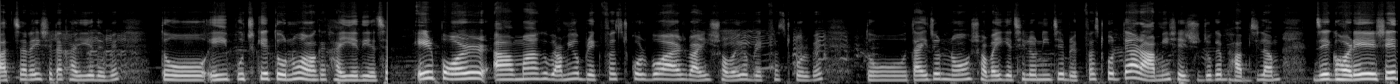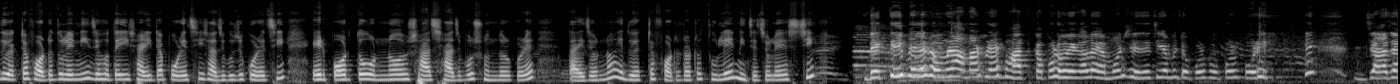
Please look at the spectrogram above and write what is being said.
বাচ্চারাই সেটা খাইয়ে দেবে। তো এই পুচকে তনু আমাকে খাইয়ে দিয়েছে। এরপর আমার আমিও ব্রেকফাস্ট করব আর বাড়ির সবাইও ব্রেকফাস্ট করবে। তো তাই জন্য সবাই গেছিল নিচে ব্রেকফাস্ট করতে আর আমি সেই সুযোগে ভাবছিলাম যে ঘরে এসে দু একটা ফটো তুলে নিই, যেহেতু এই শাড়িটা পরেছি, সাজুগুজু করেছি। এরপর তো অন্য সাজ সাজবো সুন্দর করে। তাই জন্য এই দু একটা ফটো টটো তুলে নিচে চলে এসেছি। দেখতেই পেলে তোমরা, আমার প্রায় ভাত কাপড় হয়ে গেল, এমন সেজেছি আমি টোপর ফোপর পরে। যা যা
